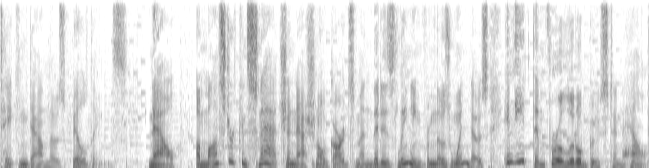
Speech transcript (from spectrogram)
taking down those buildings. Now, a monster can snatch a National Guardsman that is leaning from those windows and eat them for a little boost in health.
